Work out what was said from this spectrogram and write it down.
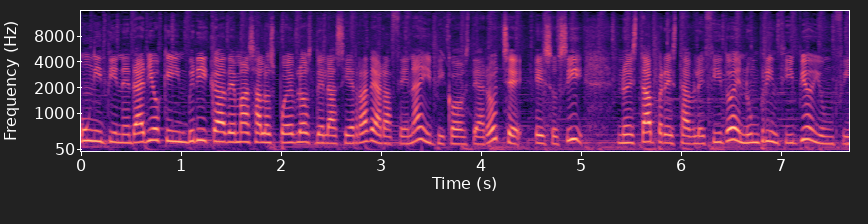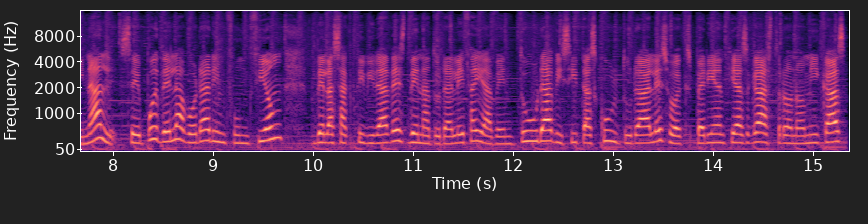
Un itinerario que imbrica además a los pueblos de la Sierra de Aracena y Picos de Aroche eso sí, no está preestablecido en un principio y un final. Se puede elaborar en función de las actividades de naturaleza y aventura, visitas culturales o experiencias gastronómicas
